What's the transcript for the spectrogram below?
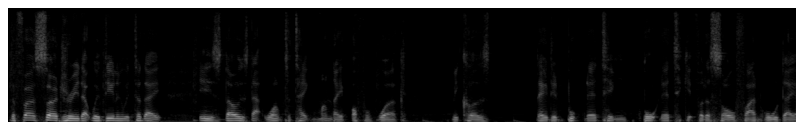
The first surgery that we're dealing with today is those that want to take Monday off of work because they did book their thing, bought their ticket for the Soul Fan all day,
